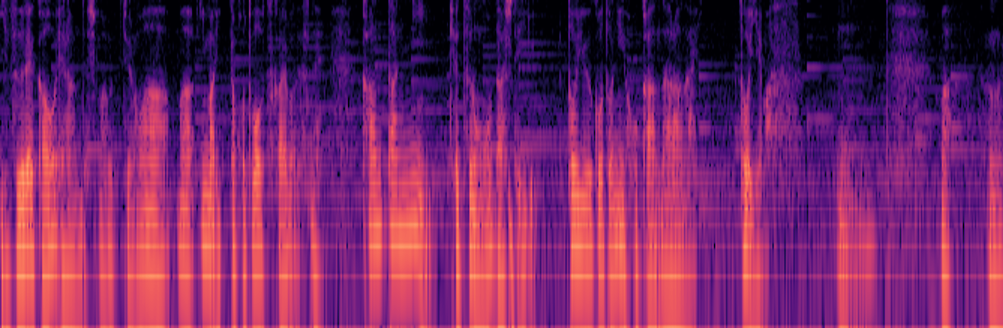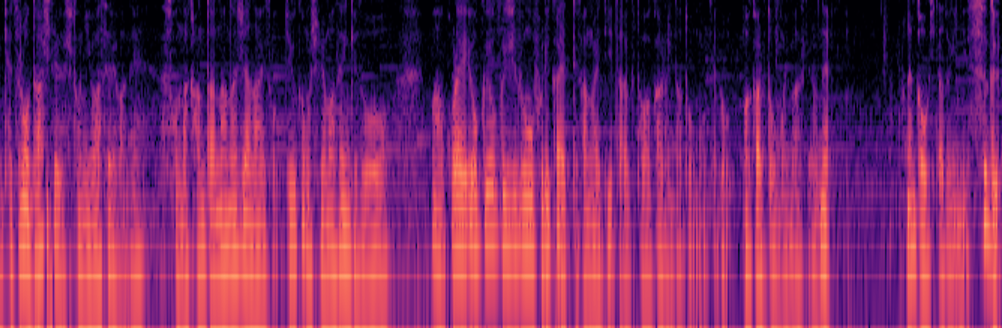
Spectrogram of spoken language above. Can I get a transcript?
いずれかを選んでしまうっていうのは、まあ、今言った言葉を使えばですね簡単に結論を出している。ということに他ならないと言えます。うん、まあ、うん、結論を出してる人に言わせればねそんな簡単な話じゃないぞっていうかもしれませんけどまあこれよくよく自分を振り返って考えていただくと分かるんだと思うけど分かると思いますけどね何か起きた時にすぐ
